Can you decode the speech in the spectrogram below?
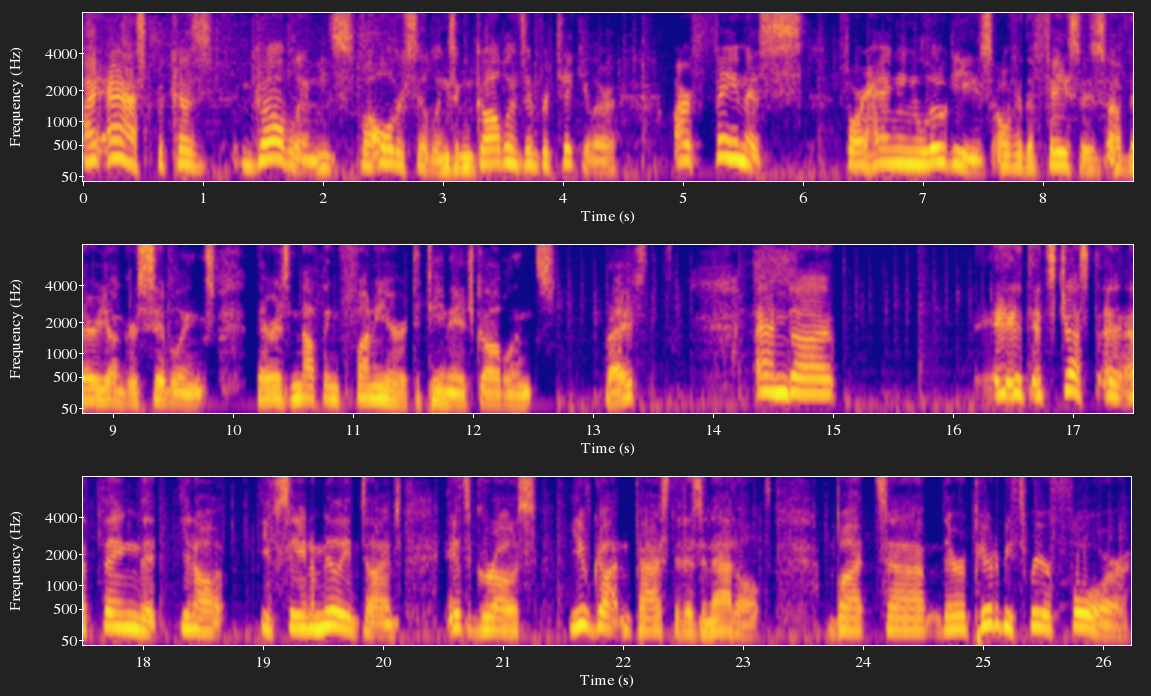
I ask because goblins, well, older siblings, and goblins in particular, are famous for hanging loogies over the faces of their younger siblings. There is nothing funnier to teenage goblins, right? And uh, it, it's just a, a thing that, you know, you've seen a million times. It's gross. You've gotten past it as an adult. But uh, there appear to be three or four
